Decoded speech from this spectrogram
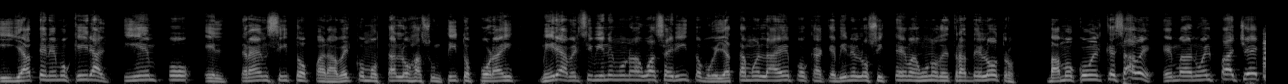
y ya tenemos que ir al tiempo, el tránsito para ver cómo están los asuntitos por ahí. Mire, a ver si vienen unos aguaceritos, porque ya estamos en la época que vienen los sistemas uno detrás del otro. Vamos con el que sabe, Emanuel Pacheco.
